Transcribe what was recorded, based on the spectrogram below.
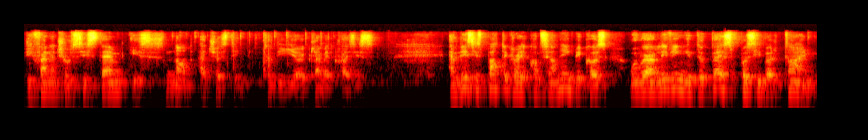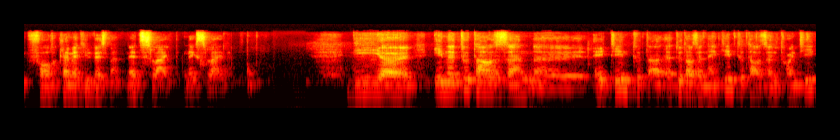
The financial system is not adjusting to the uh, climate crisis. And this is particularly concerning because we were living in the best possible time for climate investment. Next slide, next slide. The, uh, in 2018, 2019, 2020,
